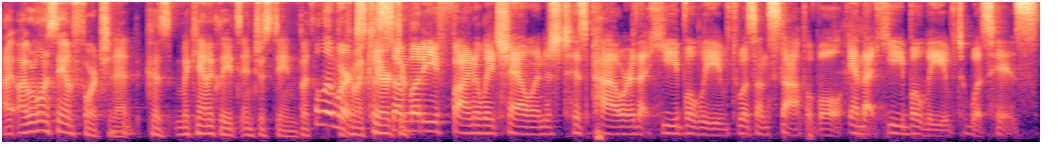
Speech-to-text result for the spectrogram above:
I, I don't want to say unfortunate because mechanically it's interesting, but Well, it works because somebody finally challenged his power that he believed was unstoppable and that he believed was his.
